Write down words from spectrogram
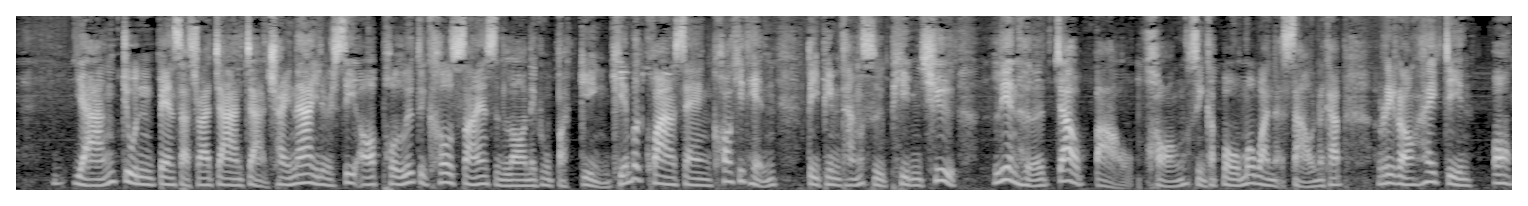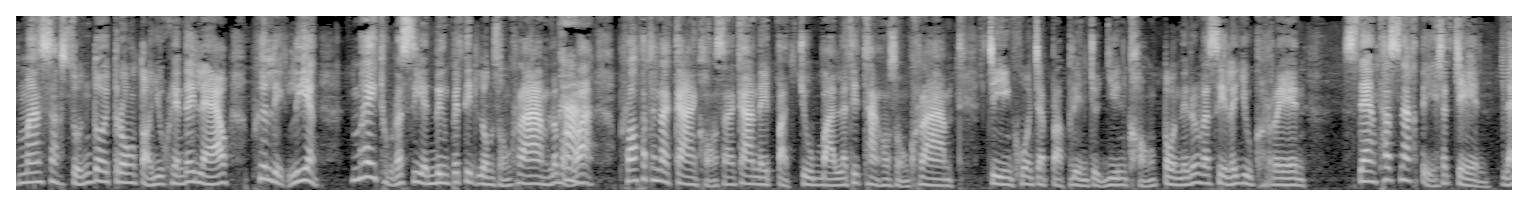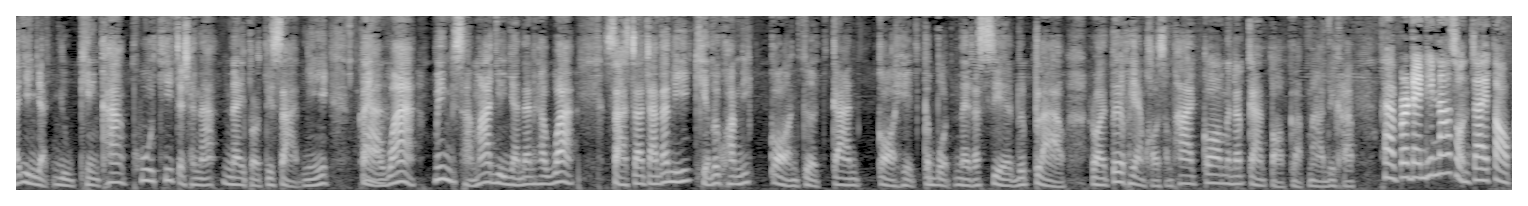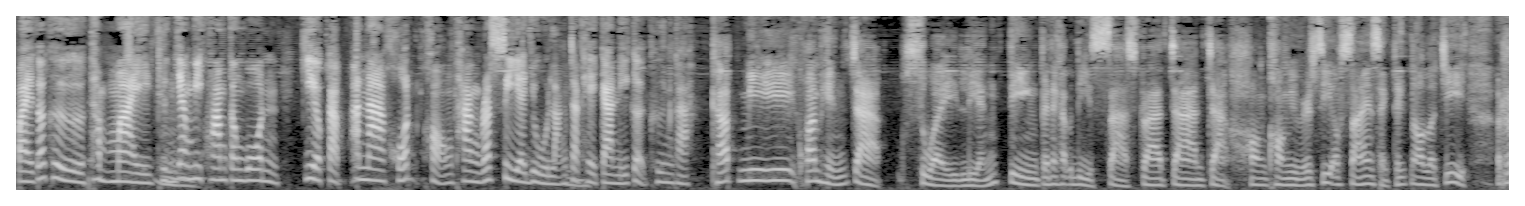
หยางจุนเป็นศาสตราจารย์จาก China University of Political Science and Law ในกรุงปักกิ่ง เขียนบทความแสดงข้อคิดเห็น ตีพิมพ์ทั้งสื่อพิมพ์ชื่อ เลี่ยนเหอเจ้าเป่าของสิงคโปร์เมื่อวันเสาร์นะครับเรียกร้องให้จีนออกมาสนับสนุนโดยตรงต่อยูเครนได้แล้ว เพื่อหลีกเลี่ยงไม่ให้ถูกรัสเซียดึงไปติดลมสงคราม แล้วบอกว่าเพราะพัฒนาการของสถานการณ์ในปัจจุบันและทิศทางของสงคราม จีนควรจะปรับเปลี่ยนจุดยืนของตนในเรื่องรัสเซียและยูเครน แสดงทัศนคติให้ชัดเจน และยืนหยัดอยู่เคียงข้างผู้ที่จะชนะในประวัติศาสตร์นี้ แต่ว่าไม่สามารถยืนยันได้นะครับว่าศาสตราจารย์ด้านนี้เขียนบทความนี้ก่อนเกิดการก่อเหตุกบฏในรัสเซียหรือเปล่า รอยเตอร์พยายามขอสัมภาษณ์ก็ไม่ได้รับการตอบกลับมาด้วยครับ ค่ะ ประเด็นที่น่าสนใจต่อไปก็คือทำไมถึงยังมีความกังวลเกี่ยวกับอนาคตของทางรัสเซียอยู่หลังจากเหตุการณ์นี้เกิดขึ้นคะครับ มีความเห็นจาก สวยเหลียงติงเป็นนะครับอดีตศาสตราจารย์จาก Hong Kong University of Science and Technology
